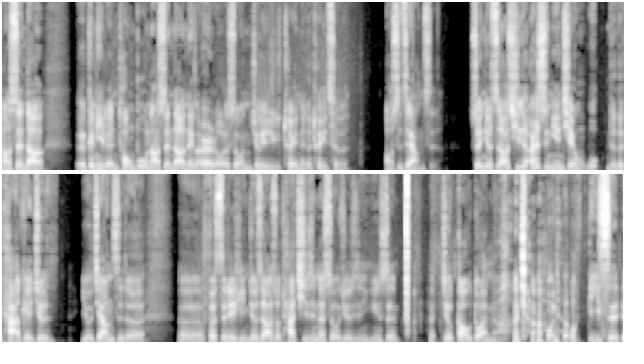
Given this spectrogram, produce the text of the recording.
然后升到呃跟你人同步，然后升到那个二楼的时候，你就去推那个推车，哦是这样子，所以你就知道其实二十年前我那个 Target 就有这样子的呃 facility，你就知道说它其实那时候就是已经是 就高端了。讲我那我第一次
